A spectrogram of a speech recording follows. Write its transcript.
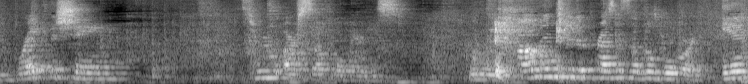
we break the shame through our self awareness. When we come into the presence of the Lord in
